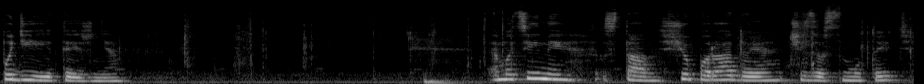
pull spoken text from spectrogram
події тижня, емоційний стан, що порадує чи засмутить.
